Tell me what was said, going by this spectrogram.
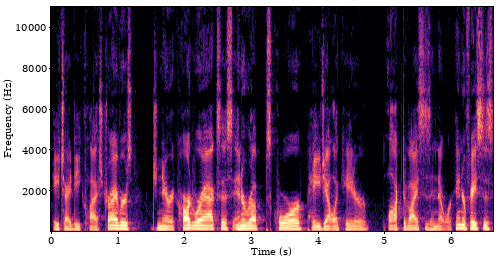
HID class drivers, generic hardware access, interrupts, core, page allocator, block devices, and network interfaces.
